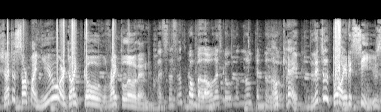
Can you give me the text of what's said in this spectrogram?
Should I just sort by new, or do I go right below then? let's, let's let's go below. Let's go a little bit below. Okay, little boy receives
